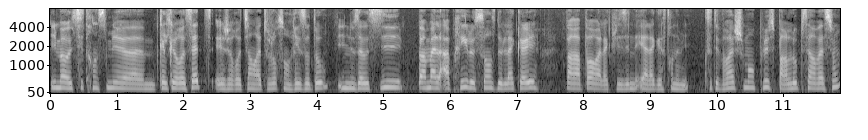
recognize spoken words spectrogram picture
Il m'a aussi transmis euh, quelques recettes et je retiendrai toujours son risotto. Il nous a aussi pas mal appris le sens de l'accueil par rapport à la cuisine et à la gastronomie. C'était vachement plus par l'observation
